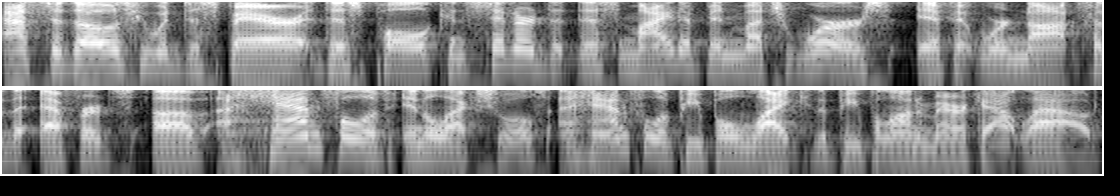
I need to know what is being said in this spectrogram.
As to those who would despair at this poll, considered that this might have been much worse if it were not for the efforts of a handful of intellectuals, a handful of people like the people on America Out Loud,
